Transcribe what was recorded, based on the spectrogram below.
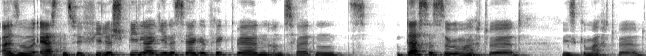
Also erstens, wie viele Spieler jedes Jahr gepickt werden und zweitens, dass es so gemacht wird, wie es gemacht wird.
